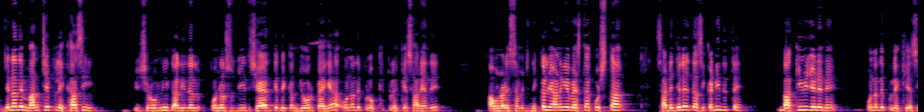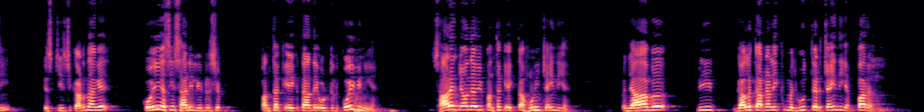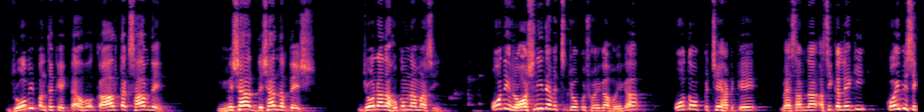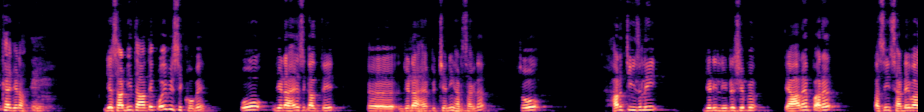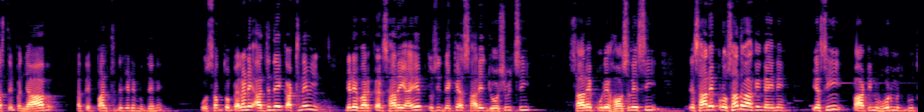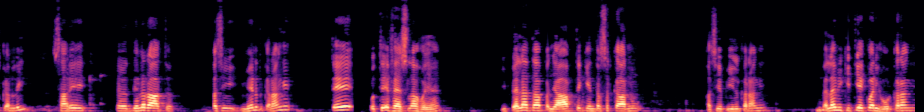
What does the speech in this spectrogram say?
ਜਿਨ੍ਹਾਂ ਦੇ ਮਨ 'ਚ ਭੁਲੇਖਾ ਸੀ ਵੀ ਸ਼੍ਰੋਮਣੀ ਅਕਾਲੀ ਦਲ ਪੁਨਰ ਸੁਰਜੀਤ ਸ਼ਾਇਦ ਕਿਤੇ ਕਮਜ਼ੋਰ ਪੈ ਗਿਆ, ਉਹਨਾਂ ਦੇ ਭੁਲੇਖੇ ਭੁਲੇਖੇ ਸਾਰਿਆਂ ਦੇ ਆਉਣ ਵਾਲੇ ਸਮੇਂ 'ਚ ਨਿਕਲ ਜਾਣਗੇ। ਵੈਸੇ ਤਾਂ ਕੁਝ ਤਾਂ ਸਾਡੇ ਜ਼ਿਲ੍ਹੇ 'ਚ ਤਾਂ ਅਸੀਂ ਕੱਢੀ ਦਿੱਤੇ। ਬਾਕੀ ਵੀ ਜਿਹੜੇ ਨੇ, ਉਹਨਾਂ ਦੇ ਭੁਲੇਖੇ ਅਸੀਂ ਇਸ ਚੀਜ਼ 'ਚ ਕੱਢ ਦਾਂਗੇ। ਕੋਈ ਅਸੀਂ ਸਾਰੀ ਲੀਡਰਸ਼ਿਪ ਪੰਥਕ ਏਕਤਾ ਦੇ ਉਲਟ ਕੋਈ ਵੀ ਨਹੀਂ ਹੈ। ਸਾਰੇ ਚਾਹੁੰਦੇ ਵੀ ਪੰਥਕ ਏਕਤਾ ਹੋਣੀ ਚਾਹੀਦੀ ਹੈ। ਪੰਜਾਬ ਦੀ ਗੱਲ ਕਰਨ ਵਾਲੀ ਇੱਕ ਮਜ਼ਬੂਤ ਧਿਰ ਚਾਹੀਦੀ ਹੈ, ਪਰ ਜੋ ਵੀ ਪੰਥਕ ਏਕਤਾ ਉਹ ਅਕਾਲ ਤਖਤ ਸਾਹਿਬ ਦੇ ਨਿਸ਼ਾ ਦਿਸ਼ਾ ਨਿਰਦੇਸ਼, ਜੋ ਉਹਨਾਂ ਦਾ ਹੁਕਮਨਾਮਾ ਸੀ, ਉਹਦੀ ਰੌਸ਼ਨੀ ਦੇ ਵਿੱਚ ਜੋ ਕੁਝ ਹੋਏਗਾ ਹੋਏਗਾ। ਉਹ ਤੋਂ ਪਿੱਛੇ ਹਟ ਕੇ ਮੈਂ ਸਮਝਦਾ, ਅਸੀਂ ਇਕੱਲੇ ਕੀ? ਕੋਈ ਵੀ ਸਿੱਖ ਹੈ ਜਿਹੜਾ, ਜੇ ਸਾਡੀ ਥਾਂ ਤੇ ਕੋਈ ਵੀ ਸਿੱਖ ਹੋਵੇ, ਉਹ ਜਿਹੜਾ ਹੈ ਇਸ ਗੱਲ ਤੇ ਜਿਹੜਾ ਹੈ ਪਿੱਛੇ ਨਹੀਂ ਹਟ ਸਕਦਾ। ਸੋ ਹਰ ਚੀਜ਼ ਲਈ ਜਿਹੜੀ ਲੀਡਰਸ਼ਿਪ ਤਿਆਰ ਹੈ, ਪਰ ਅਸੀਂ ਸਾਡੇ ਵਾਸਤੇ ਪੰਜਾਬ ਅਤੇ ਪੰਥ ਦੇ ਜਿਹੜੇ ਮੁੱਦੇ ਨੇ, ਉਹ ਸਭ ਤੋਂ ਪਹਿਲਾਂ ਨੇ, ਅੱਜ ਦੇ ਇਕੱਠ ਨੇ ਵੀ ਜਿਹੜੇ ਵਰਕਰ ਸਾਰੇ ਆਏ, ਤੁਸੀਂ ਦੇਖਿਆ ਸਾਰੇ ਜੋਸ਼ ਵਿੱਚ ਸੀ, ਸਾਰੇ ਪੂਰੇ ਹੌਸਲੇ ਸੀ ਤੇ ਸਾਰੇ ਭਰੋਸਾ ਦਿਵਾ ਕੇ ਗਏ ਨੇ ਕਿ ਅਸੀਂ ਪਾਰਟੀ ਨੂੰ ਹੋਰ ਮਜ਼ਬੂਤ ਕਰਨ ਲਈ ਸਾਰੇ ਦਿਨ ਰਾਤ ਅਸੀਂ ਮਿਹਨਤ ਕਰਾਂਗੇ ਤੇ ਉੱਥੇ ਇਹ ਫੈਸਲਾ ਹੋਇਆ ਹੈ ਕਿ ਪਹਿਲਾਂ ਤਾਂ ਪੰਜਾਬ ਤੇ ਕੇਂਦਰ ਸਰਕਾਰ ਨੂੰ ਅਸੀਂ ਅਪੀਲ ਕਰਾਂਗੇ, ਪਹਿਲਾਂ ਵੀ ਕੀਤੀ ਇੱਕ ਵਾਰੀ ਹੋਰ ਕਰਾਂਗੇ।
